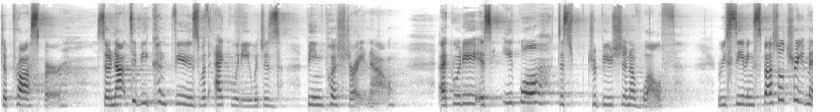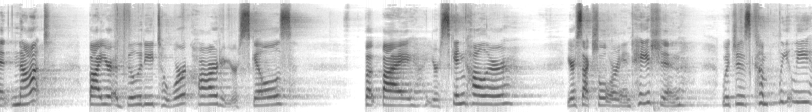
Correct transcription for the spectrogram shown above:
to prosper. So, not to be confused with equity, which is being pushed right now. Equity is equal distribution of wealth, receiving special treatment not by your ability to work hard or your skills, but by your skin color, your sexual orientation, which is completely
